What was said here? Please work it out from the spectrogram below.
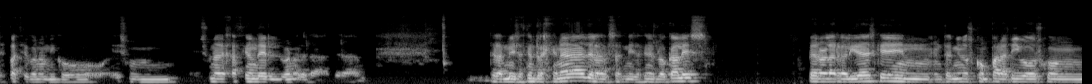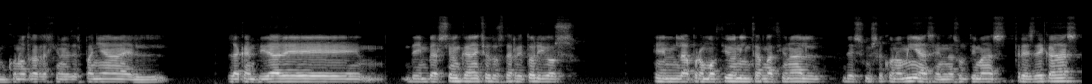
espacio económico. Es, una dejación del, de, la, administración regional, de las administraciones locales, pero la realidad es que en, términos comparativos con, otras regiones de España, la cantidad de, de inversión que han hecho otros territorios en la promoción internacional de sus economías en las últimas tres décadas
